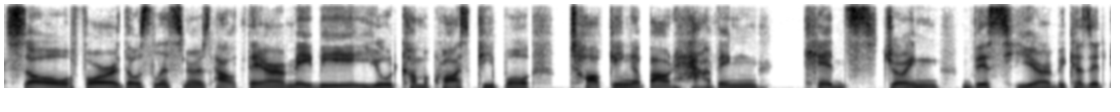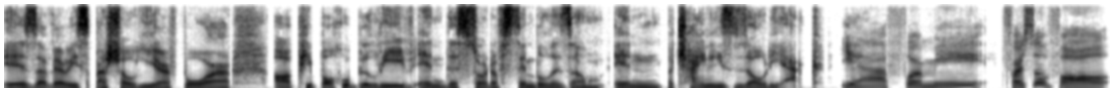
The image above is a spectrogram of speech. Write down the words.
So, for those listeners out there, maybe you would come across people talking about having kids during this year because it is a very special year for uh, people who believe in this sort of symbolism in a Chinese zodiac. Yeah, for me, first of all,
